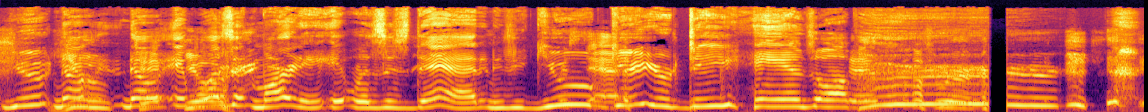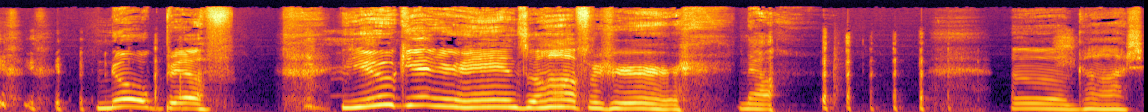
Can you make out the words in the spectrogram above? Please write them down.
You no You no, it your- wasn't Marty. It was his dad, and he's like, "You dad. get your D hands off." no, Biff. You get your hands off of her. now. oh gosh,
